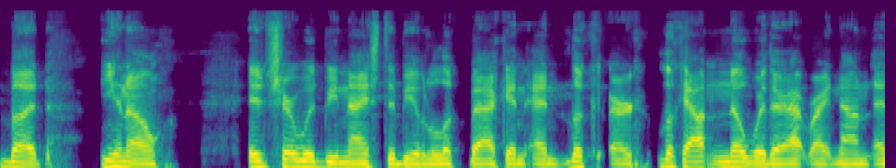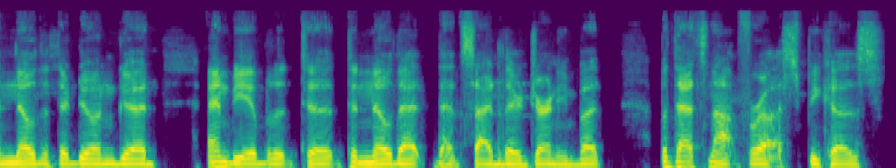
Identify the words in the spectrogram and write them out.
But, you know, it sure would be nice to be able to look back and, and look or look out and know where they're at right now and know that they're doing good and be able to, to to know that that side of their journey. But but that's not for us because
